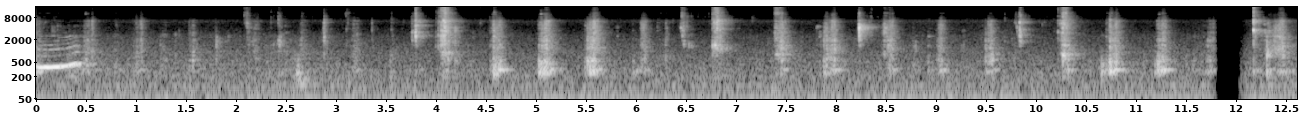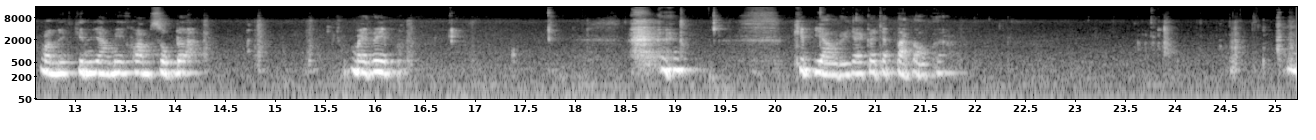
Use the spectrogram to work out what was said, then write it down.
อืม วันนี้กินอย่างมีความสุขเด้อไม่รีบ คลิปยาวเดี๋ยวยายก็จะตัดออกนะอื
